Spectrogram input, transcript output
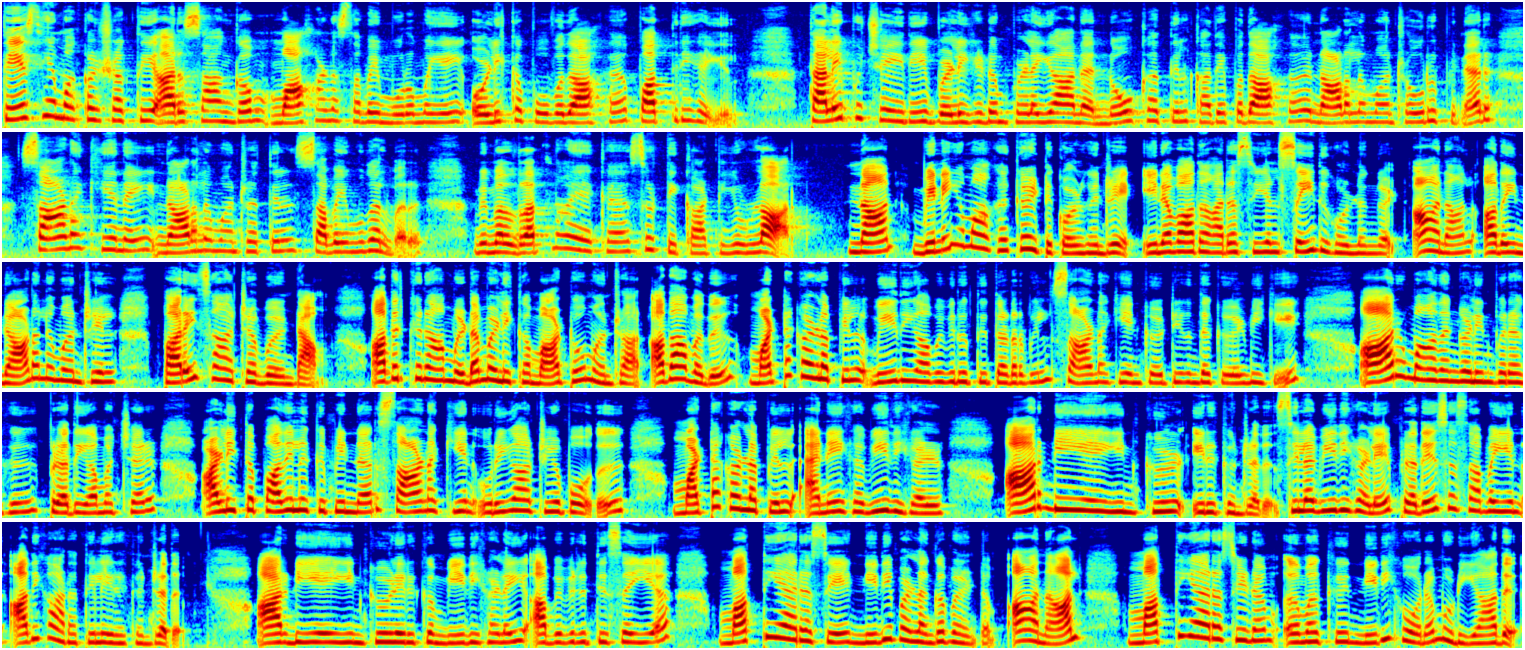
தேசிய மக்கள் சக்தி அரசாங்கம் மாகாண சபை முறைமையை ஒழிக்கப் போவதாக பத்திரிகையில் தலைப்புச் செய்தி வெளியிடும் பிழையான நோக்கத்தில் கதைப்பதாக நாடாளுமன்ற உறுப்பினர் சாணக்கியனை நாடாளுமன்றத்தில் சபை முதல்வர் விமல் ரத்நாயக்க சுட்டிக்காட்டியுள்ளார். நான் வினயமாக கேட்டுக்கொள்கின்றேன். இனவாத அரசியல் செய்து கொள்ளுங்கள். ஆனால் அதை நாடாளுமன்றில் பறைசாற்ற வேண்டாம். அதற்கு நாம் இடமளிக்க மாட்டோம் என்றார். அதாவது மட்டக்களப்பில் வீதி அபிவிருத்தி தொடர்பில் சாணக்கியன் கேட்டிருந்த கேள்விக்கு ஆறு மாதங்களின் பிறகு பிரதி அமைச்சர் அளித்த பதிலுக்கு பின்னர் சாணக்கியன் உரையாற்றிய போது மட்டக்களப்பில் அநேக வீதிகள் ஆர்டிஏயின் கீழ் இருக்கின்றது. சில வீதிகளே பிரதேச சபையின் அதிகாரத்தில் இருக்கின்றது. ஆர்டிஏயின் கீழ் இருக்கும் வீதிகளை அபிவிருத்தி செய்ய மத்திய அரசே நிதி வழங்க வேண்டும். ஆனால் மத்திய அரசிடம் எமக்கு நிதி கோர முடியாது.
